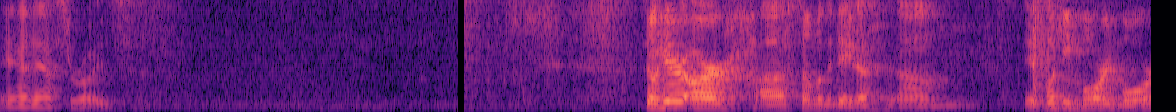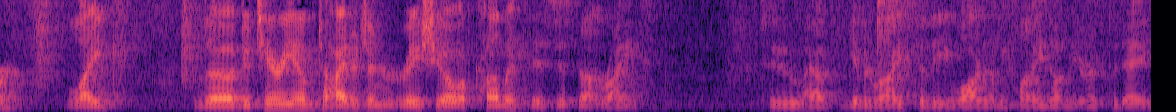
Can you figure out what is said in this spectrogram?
and asteroids. So here are uh, some of the data. Um, it's looking more and more like the deuterium to hydrogen ratio of comets is just not right to have given rise to the water that we find on the earth today.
